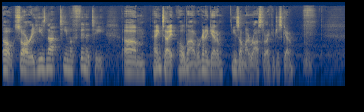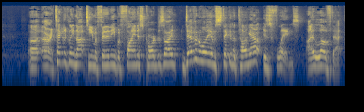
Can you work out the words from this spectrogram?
oh sorry, he's not Team Affinity. Um, hang tight, hold on, we're gonna get him. He's on my roster. I could just get him. Uh, all right, technically not Team Affinity, but finest card design. Devin Williams sticking the tongue out is flames. I love that.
